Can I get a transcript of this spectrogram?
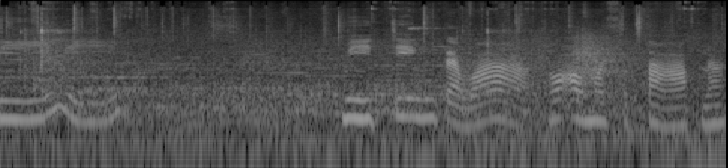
มีหมีมีจริงแต่ว่าเขาเอามาสตาฟนะ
